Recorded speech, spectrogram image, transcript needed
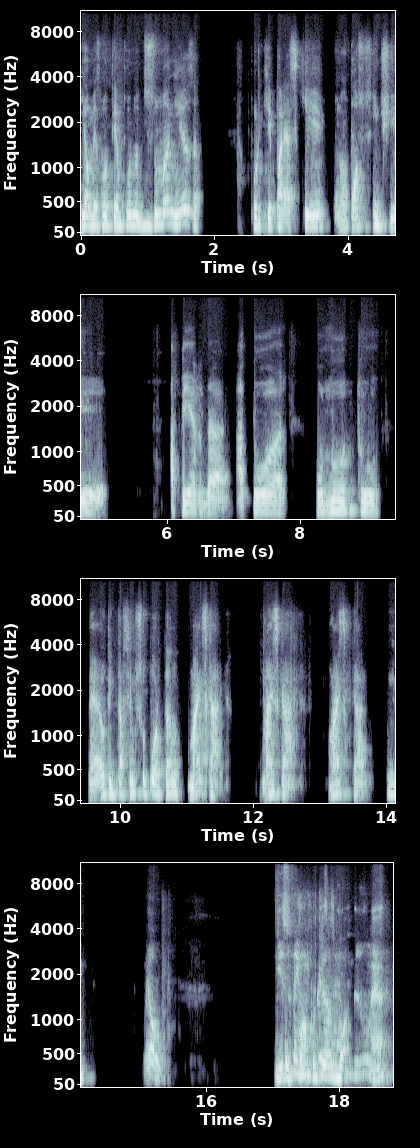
e ao mesmo tempo nos desumaniza. Porque parece que eu não posso sentir a perda, a dor, o luto, né? Eu tenho que estar sempre suportando mais carga, mais carga, mais carga. E, meu, isso vem muito transborda, né?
